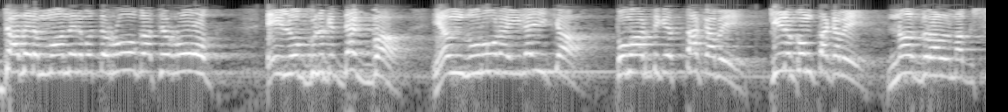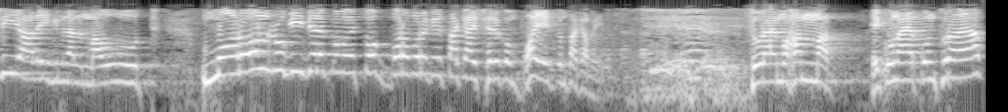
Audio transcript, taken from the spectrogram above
যাদের মনের মধ্যে রোগ আছে, রোগ, এই লোকগুলোকে দেখবা। তোমার দিকে তাকাবে। কীরকম তাকাবে? নজরাল মাগসি আলাইহি মিনাল মাউত। মরণ রোগী যেরকম চোখ বড় বড় করে তাকায়, সেরকম ভয়ে একদম তাকাবে। সুরায় মোহাম্মদ। এ কোন আয়াত, কোন সুরা আয়াত?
